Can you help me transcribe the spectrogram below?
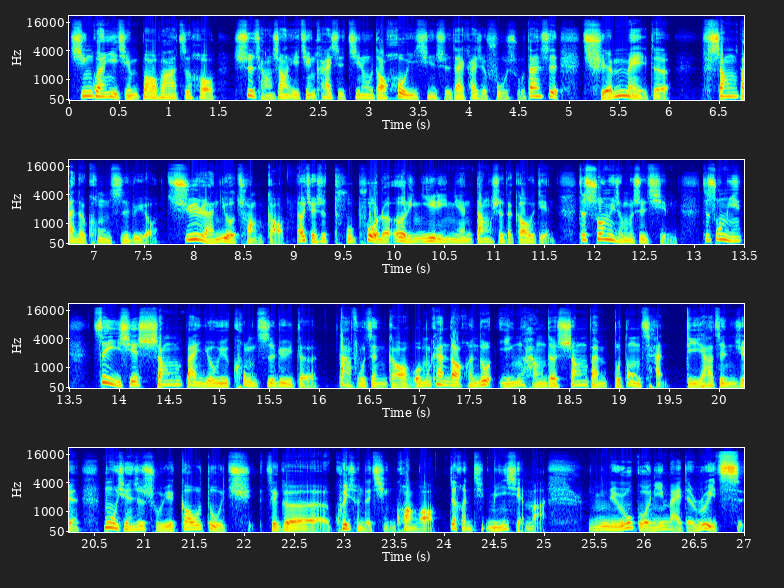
新冠疫情爆发之后，市场上已经开始进入到后疫情时代，开始复苏，但是全美的。商办的控制率哦，居然又创高，而且是突破了二零一零年当时的高点。这说明什么事情？这说明这一些商办由于控制率的大幅增高，我们看到很多银行的商办不动产抵押证券目前是属于高度去这个亏损的情况哦，这很明显嘛。你如果你买的 REITs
